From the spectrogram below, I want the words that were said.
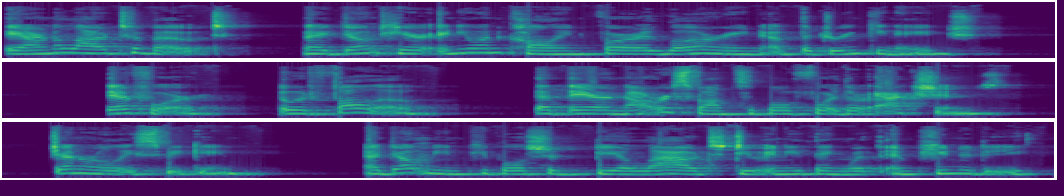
They aren't allowed to vote, and I don't hear anyone calling for a lowering of the drinking age. Therefore, it would follow that they are not responsible for their actions, generally speaking. I don't mean people should be allowed to do anything with impunity,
